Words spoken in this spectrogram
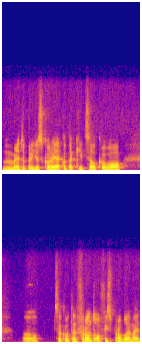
mne to príde skoro ako taký celkovo celkovo ten front office problém, aj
